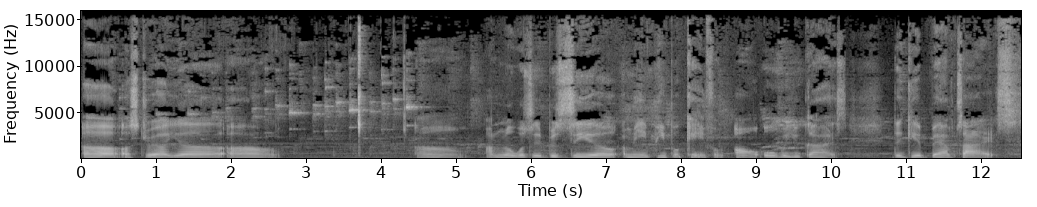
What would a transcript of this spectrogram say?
uh, Australia. Um, I don't know, was it Brazil? I mean, people came from all over, you guys, to get baptized.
